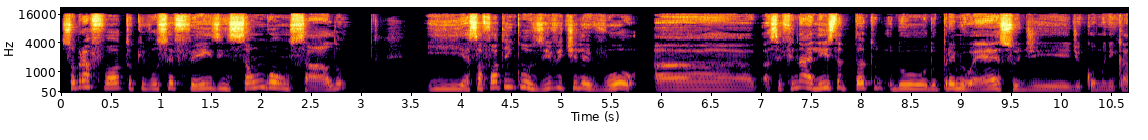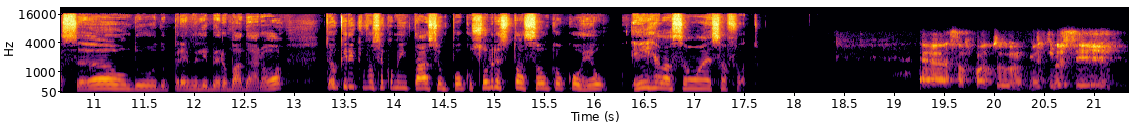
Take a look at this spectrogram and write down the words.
sobre a foto que você fez em São Gonçalo, e essa foto, inclusive, te levou a, a ser finalista tanto do, do Prêmio ESSO de, de comunicação, do, do Prêmio Libero Badaró. Então eu queria que você comentasse um pouco sobre a situação que ocorreu em relação a essa foto. É, essa foto me trouxe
